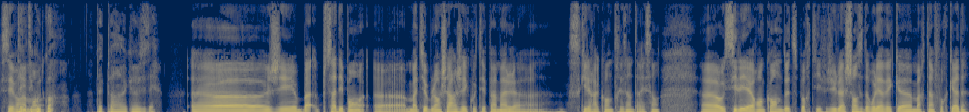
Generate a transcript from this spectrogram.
C'est vraiment. T'écoutes quoi? Peut-être par curiosité? Euh, j'ai bah ça dépend. Euh, Mathieu Blanchard, j'ai écouté pas mal euh, ce qu'il raconte, très intéressant. Euh, aussi les rencontres d'autres sportifs. J'ai eu la chance de rouler avec euh, Martin Fourcade.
